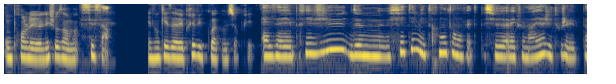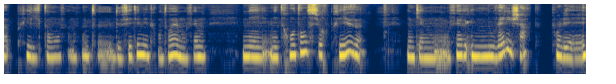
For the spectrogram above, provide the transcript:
on prend les choses en main. C'est ça. Et donc, elles avaient prévu quoi comme surprise? Elles avaient prévu de me fêter mes 30 ans, en fait. Parce qu'avec le mariage et tout, j'avais pas pris le temps, en fin de compte, euh, de fêter mes 30 ans. Elles m'ont fait mes, mes 30 ans surprise. Donc, elles m'ont offert une nouvelle écharpe pour les,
